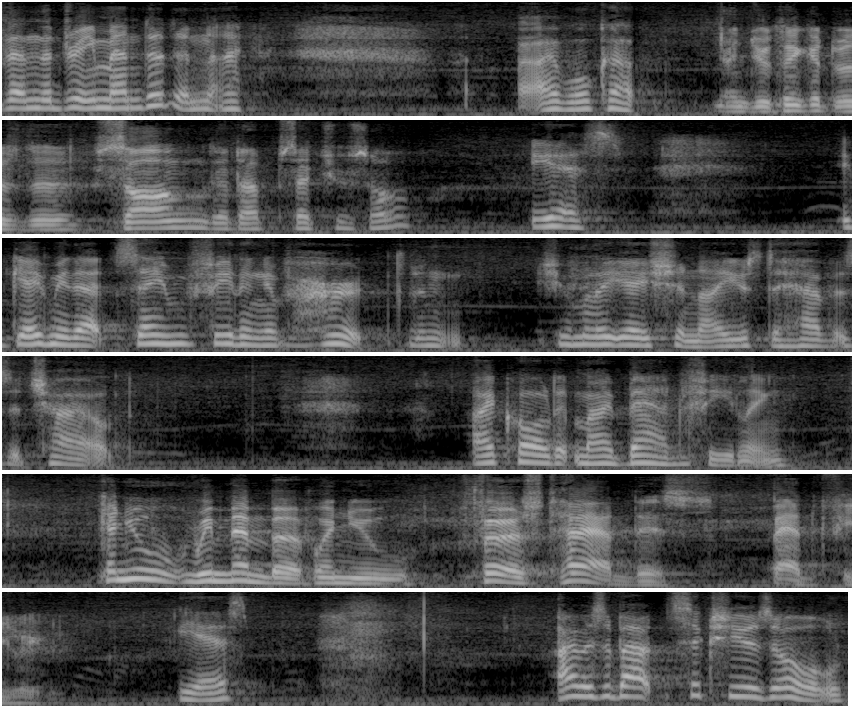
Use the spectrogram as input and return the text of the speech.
Then the dream ended, and I. I woke up. And you think it was the song that upset you so? Yes. It gave me that same feeling of hurt and humiliation I used to have as a child. I called it my bad feeling. Can you remember when you first had this bad feeling? Yes. I was about six years old.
